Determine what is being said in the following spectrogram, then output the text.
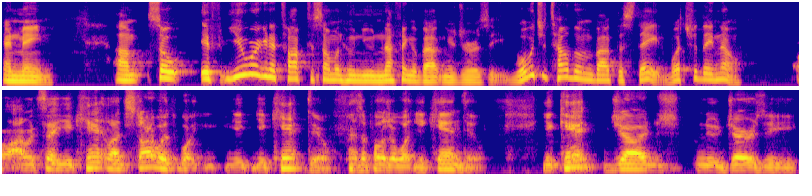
and Maine. Um, so, if you were going to talk to someone who knew nothing about New Jersey, what would you tell them about the state? What should they know? Well, I would say you can't. Let's start with what you, you can't do, as opposed to what you can do you can't judge New Jersey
